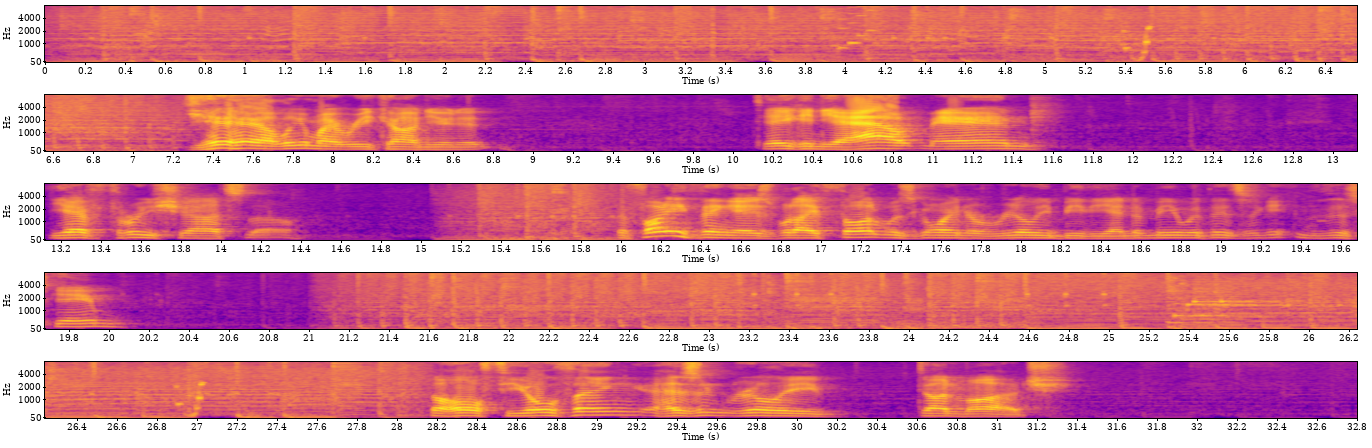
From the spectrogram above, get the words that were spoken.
Yeah, look at my recon unit. Taking you out, man. You have three shots, though. The funny thing is, what I thought was going to really be the end of me with this, this game the whole fuel thing hasn't really done much.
